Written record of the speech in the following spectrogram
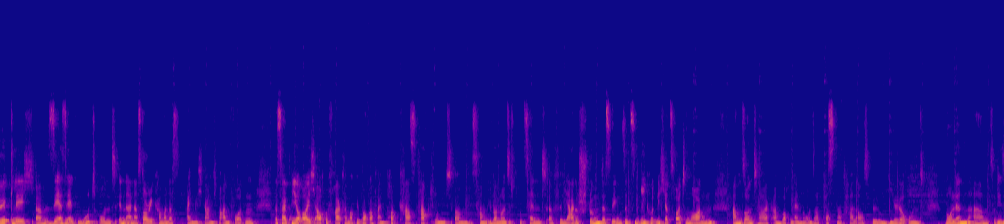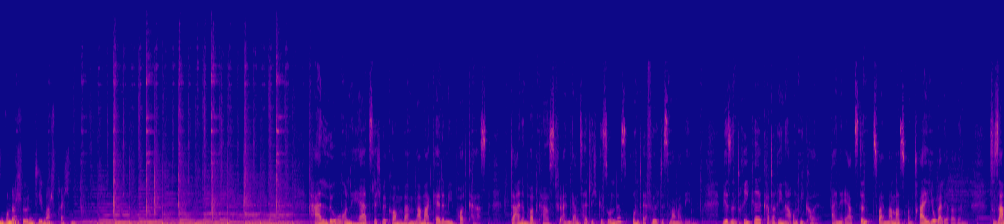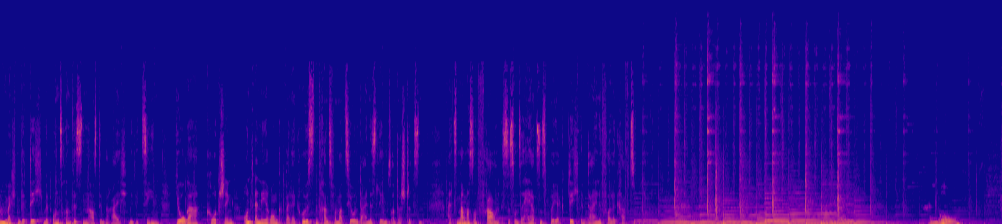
wirklich ähm, sehr, sehr gut. Und in einer Story kann man das eigentlich gar nicht beantworten. Weshalb wir euch auch gefragt haben, ob ihr Bock auf einen Podcast habt. Und ähm, es haben über 90 Prozent äh, für Ja gestimmt. Deswegen sitzen Rico und ich jetzt heute Morgen am Sonntag, am Wochenende unserer Postnatalausbildung hier und wollen ähm, zu diesem wunderschönen Thema sprechen. Hallo und herzlich willkommen beim Mama Academy Podcast, deinem Podcast für ein ganzheitlich gesundes und erfülltes Mama-Leben. Wir sind Rike, Katharina und Nicole, eine Ärztin, zwei Mamas und drei Yogalehrerinnen. Zusammen möchten wir dich mit unserem Wissen aus dem Bereich Medizin, Yoga, Coaching und Ernährung bei der größten Transformation deines Lebens unterstützen. Als Mamas und Frauen ist es unser Herzensprojekt, dich in deine volle Kraft zu bringen. Hallo.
